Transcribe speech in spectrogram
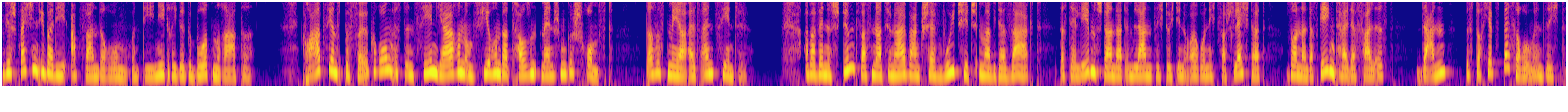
Wir sprechen über die Abwanderung und die niedrige Geburtenrate. Kroatiens Bevölkerung ist in zehn Jahren um 400.000 Menschen geschrumpft. Das ist mehr als ein Zehntel. Aber wenn es stimmt, was Nationalbankchef Vujicic immer wieder sagt, dass der Lebensstandard im Land sich durch den Euro nicht verschlechtert, sondern das Gegenteil der Fall ist, dann ist doch jetzt Besserung in Sicht.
